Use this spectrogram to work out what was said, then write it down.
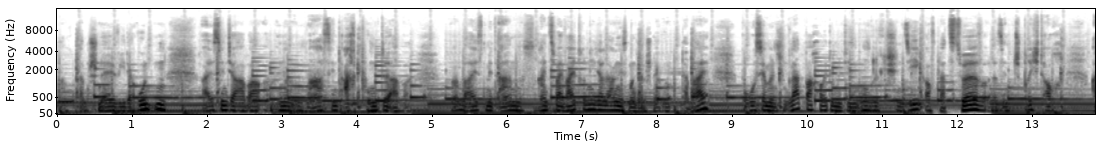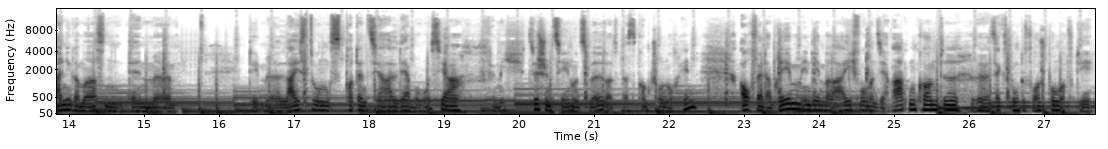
dann auch ganz schnell wieder unten. Weil es sind ja aber, ne, es sind acht Punkte, aber man weiß, mit ein, ein, zwei weiteren Niederlagen ist man ganz schnell unten dabei. Borussia Mönchengladbach heute mit dem unglücklichen Sieg auf Platz 12. Das entspricht auch einigermaßen dem äh, äh, Leistungspotenzial der Borussia für mich zwischen 10 und 12, also das kommt schon noch hin. Auch Werder Bremen in dem Bereich, wo man sie erwarten konnte. Äh, sechs Punkte Vorsprung auf die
